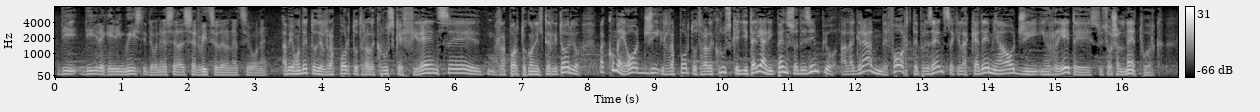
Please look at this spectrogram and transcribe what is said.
di dire che i linguisti devono essere al servizio della nazione. Abbiamo detto del rapporto tra la Crusca e Firenze, il rapporto con il territorio, ma com'è oggi il rapporto tra la Crusca e gli italiani? Penso ad esempio alla grande, forte presenza che l'Accademia ha oggi in rete e sui social network.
